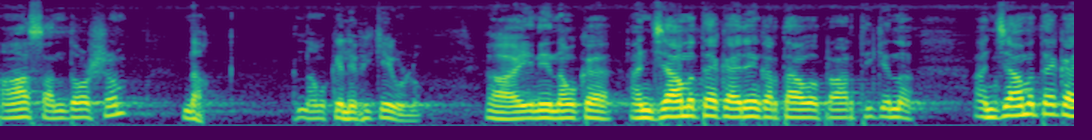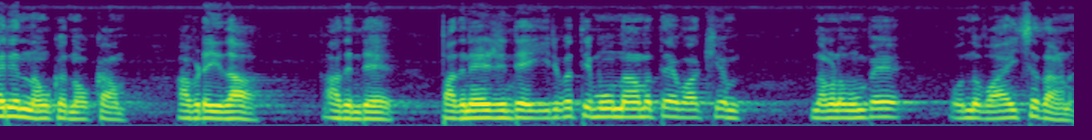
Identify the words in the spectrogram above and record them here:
ആ സന്തോഷം നമുക്ക് ലഭിക്കുകയുള്ളൂ. ഇനി നമുക്ക് അഞ്ചാമത്തെ കാര്യം കർത്താവ് പ്രാർത്ഥിക്കുന്ന അഞ്ചാമത്തെ കാര്യം നമുക്ക് നോക്കാം. അവിടെ ഇതാ അതിന്റെ പതിനേഴിന്റെ ഇരുപത്തിമൂന്നാമത്തെ വാക്യം. നമ്മൾ മുമ്പേ ഒന്ന് വായിച്ചതാണ്.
